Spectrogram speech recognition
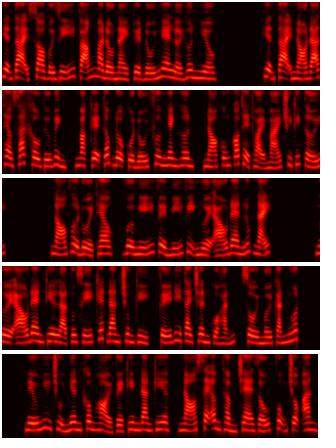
Hiện tại so với dĩ vãng mà đầu này tuyệt đối nghe lời hơn nhiều. Hiện tại nó đã theo sát khâu tứ bình, mặc kệ tốc độ của đối phương nhanh hơn, nó cũng có thể thoải mái truy kích tới. Nó vừa đuổi theo, vừa nghĩ về mỹ vị người áo đen lúc nãy, Người áo đen kia là tu sĩ kết đan trung kỳ, phế đi tay chân của hắn, rồi mới cắn nuốt. Nếu như chủ nhân không hỏi về kim đan kia, nó sẽ âm thầm che giấu, phụng trộm ăn.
